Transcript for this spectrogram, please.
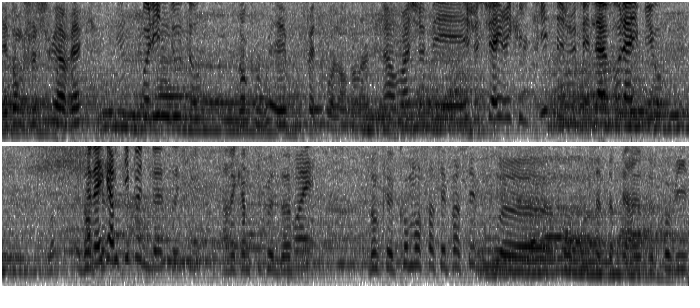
et donc je suis avec Pauline Douteau. Donc et vous faites quoi alors dans la vie? Alors moi je fais je suis agricultrice et je fais de la volaille bio. avec un petit peu de bœuf aussi. Avec un petit peu de bœuf. Donc euh, comment ça s'est passé vous euh, pour vous cette période de Covid?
